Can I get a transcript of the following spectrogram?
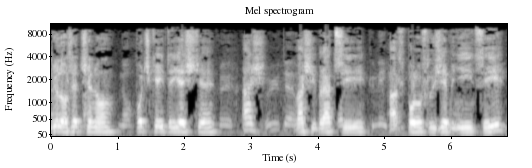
bylo řečeno, počkejte ještě, až vaši bratři a spoluslužebníci,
